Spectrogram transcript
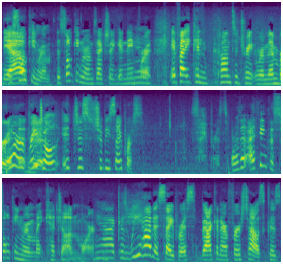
The Yeah, sulking room. the sulking room's actually a good name for it. If I can concentrate and remember it. Or do it. Rachel, it. just should be Cypress. Cypress, or the I think the sulking room might catch on more. Yeah, because we had a cypress back in our first house because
